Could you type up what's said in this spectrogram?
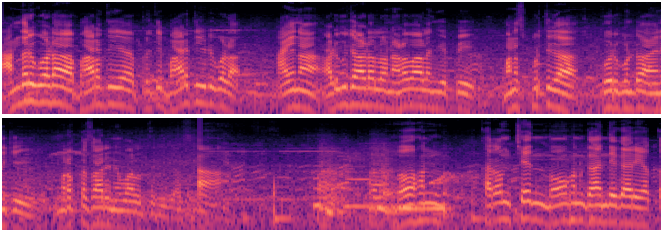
అందరూ కూడా భారతీయ ప్రతి భారతీయుడు కూడా ఆయన అడుగుజాడలో నడవాలని చెప్పి మనస్ఫూర్తిగా కోరుకుంటూ ఆయనకి మరొక్కసారి నివాళులు తెలియజేస్తాను మోహన్ కరమ్చంద్ మోహన్ గాంధీ గారి యొక్క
